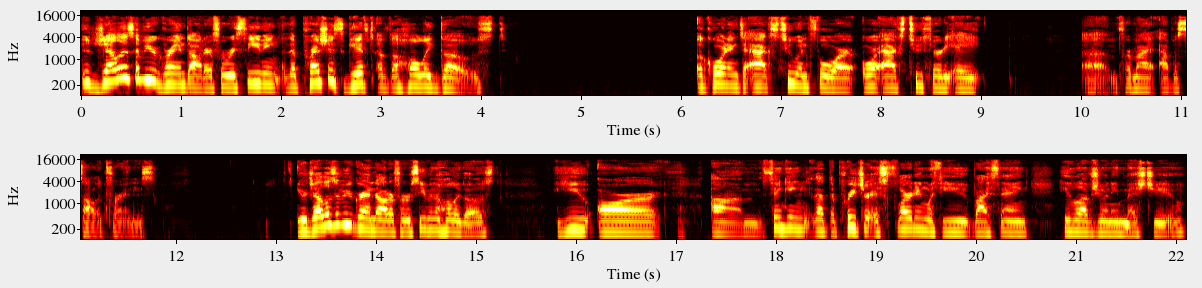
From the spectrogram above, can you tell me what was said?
You're jealous of your granddaughter for receiving the precious gift of the Holy Ghost according to Acts 2 and 4 or Acts 2:38 um, for my apostolic friends. You're jealous of your granddaughter for receiving the Holy Ghost. You are um, thinking that the preacher is flirting with you by saying he loves you and he missed you.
